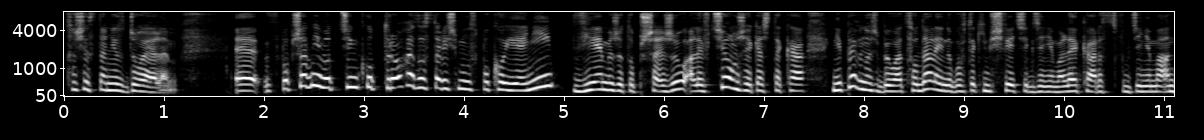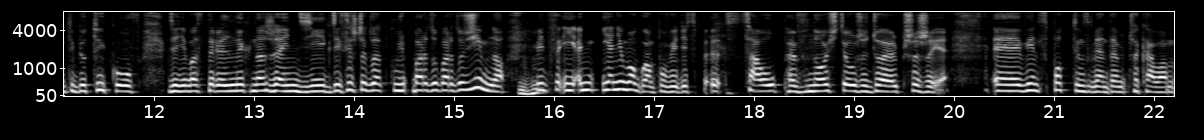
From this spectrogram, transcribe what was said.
co się stanie z Joelem. E, W poprzednim odcinku trochę zostaliśmy uspokojeni. Wiemy, że to przeżył, ale wciąż jakaś taka niepewność była, co dalej, no bo w takim świecie, gdzie nie ma lekarstw, gdzie nie ma antybiotyków, gdzie nie ma sterylnych narzędzi, gdzie jest jeszcze w dodatku bardzo, bardzo zimno. Więc ja, ja nie mogłam powiedzieć z, pe- z całą pewnością, że Joel przeżyje. E, Więc pod tym względem czekałam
